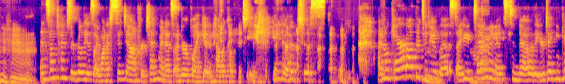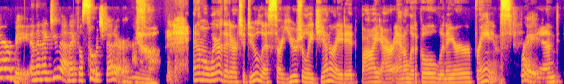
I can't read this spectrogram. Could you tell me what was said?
Mm-hmm. And sometimes it really is. I want to sit down for 10 minutes under a blanket and have a cup of tea. you know, just, I don't care about the to do mm. list. I need 10 right. minutes to know that you're taking care of me. And then I do that and I feel so much better. Yeah. And I'm aware that our to do lists are usually generated by our analytical linear brains. Right. And,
